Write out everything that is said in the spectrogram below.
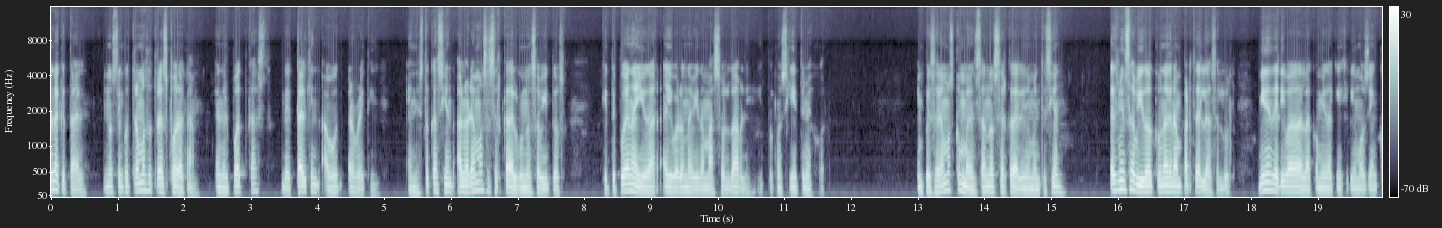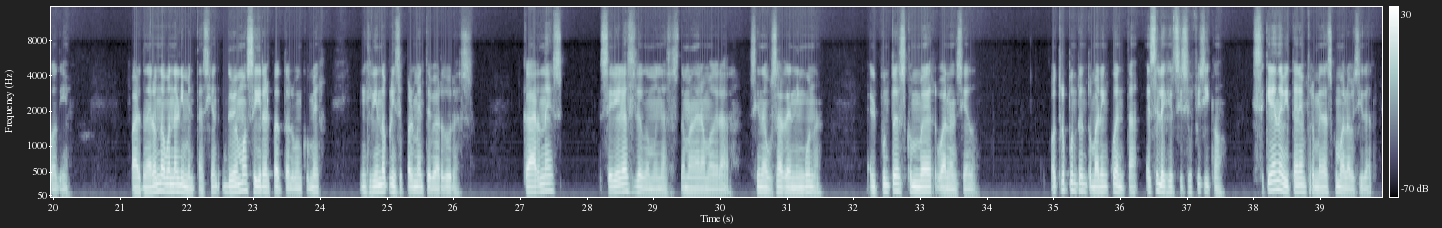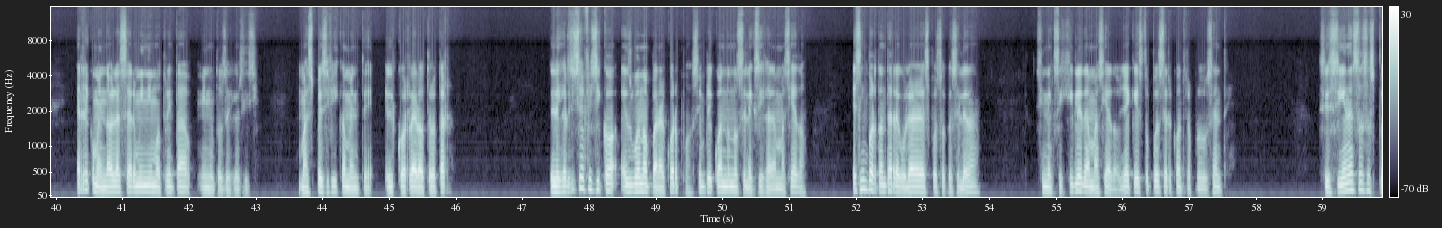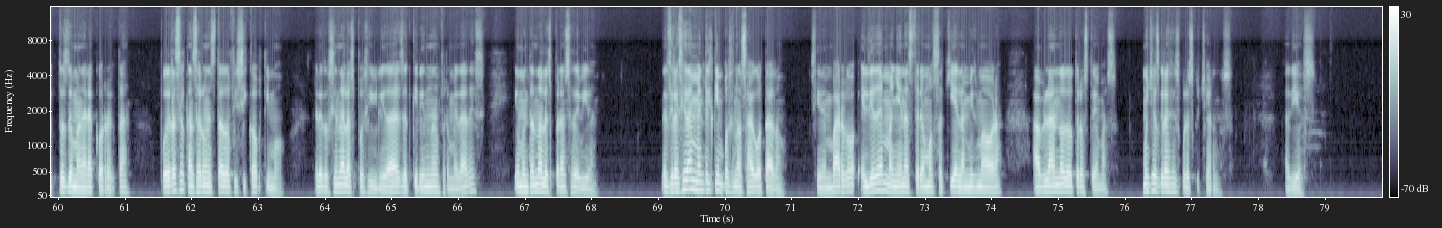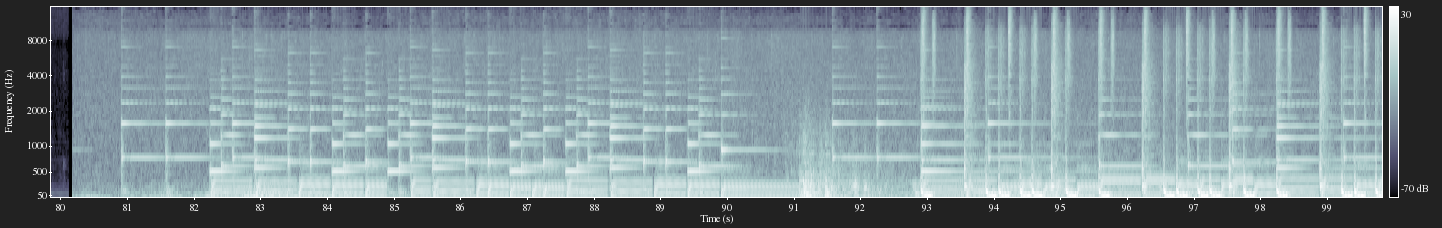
Hola, ¿qué tal? Nos encontramos otra vez por acá, en el podcast de Talking About Everything. En esta ocasión hablaremos acerca de algunos hábitos que te pueden ayudar a llevar una vida más saludable y por consiguiente mejor. Empezaremos conversando acerca de la alimentación. Es bien sabido que una gran parte de la salud viene derivada de la comida que ingerimos día con día. Para tener una buena alimentación debemos seguir el plato del buen comer, ingiriendo principalmente verduras, carnes cereales y leguminosas de manera moderada, sin abusar de ninguna. El punto es comer balanceado. Otro punto en tomar en cuenta es el ejercicio físico. Si se quieren evitar enfermedades como la obesidad, es recomendable hacer mínimo 30 minutos de ejercicio, más específicamente el correr o trotar. El ejercicio físico es bueno para el cuerpo, siempre y cuando no se le exija demasiado. Es importante regular el esfuerzo que se le da, sin exigirle demasiado, ya que esto puede ser contraproducente. Si siguen estos aspectos de manera correcta, podrás alcanzar un estado físico óptimo, reduciendo las posibilidades de adquirir enfermedades y aumentando la esperanza de vida. Desgraciadamente el tiempo se nos ha agotado. Sin embargo, el día de mañana estaremos aquí a la misma hora hablando de otros temas. Muchas gracias por escucharnos. Adiós.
